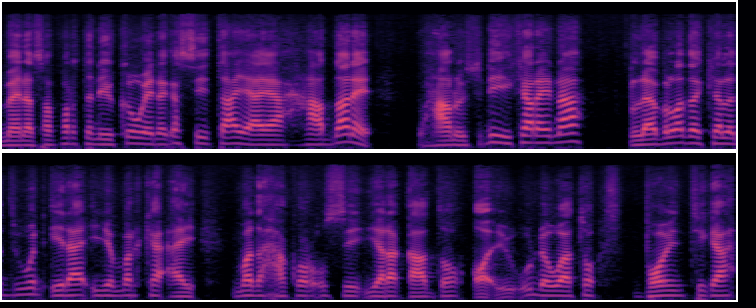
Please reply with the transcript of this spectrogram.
minus afartan iyo kow naga sii tahay ayaa haddane waxaanu isdhihi karaynaa leeblada kala duwan ilaa iyo marka ay madaxa kor u sii yaro qaado oo ay u dhowaato bointiga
